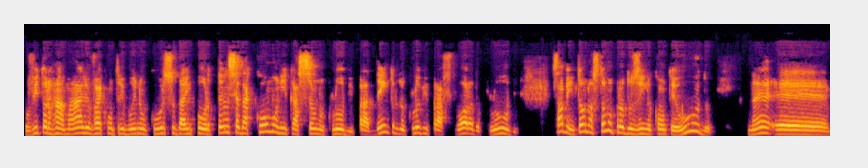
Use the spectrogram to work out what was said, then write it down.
O Vitor Ramalho vai contribuir no curso da importância da comunicação no clube, para dentro do clube e para fora do clube. Sabe? Então, nós estamos produzindo conteúdo né, é,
